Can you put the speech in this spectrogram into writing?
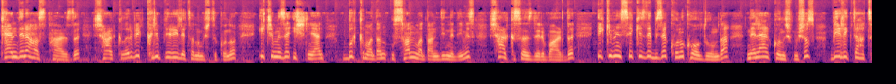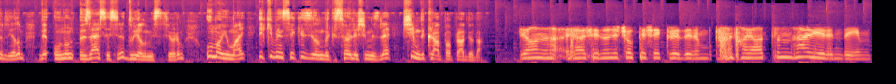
kendine has tarzı, şarkıları ve klipleriyle tanımıştık onu. İçimize işleyen, bıkmadan, usanmadan dinlediğimiz şarkı sözleri vardı. 2008'de bize konuk olduğunda neler konuşmuşuz birlikte hatırlayalım ve onun özel sesini duyalım istiyorum. Umay Umay 2008 yılındaki söyleşimizle şimdi Kral Pop Radyo'da. Can her şeyden önce çok teşekkür ederim. Ben hayatın her yerindeyim.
